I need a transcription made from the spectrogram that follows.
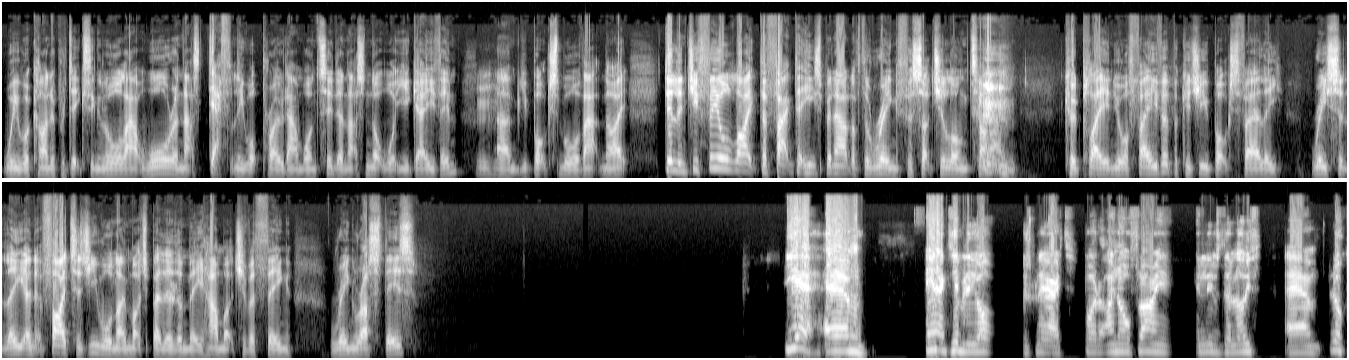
we were kind of predicting an all-out war, and that's definitely what Prodan wanted, and that's not what you gave him. Mm-hmm. Um, you boxed more that night. Dylan, do you feel like the fact that he's been out of the ring for such a long time could play in your favour because you boxed fairly recently, and at fighters, you all know much better than me how much of a thing ring rust is. Yeah, um, inactivity always play art, but I know Florian lives the life. Um, look,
